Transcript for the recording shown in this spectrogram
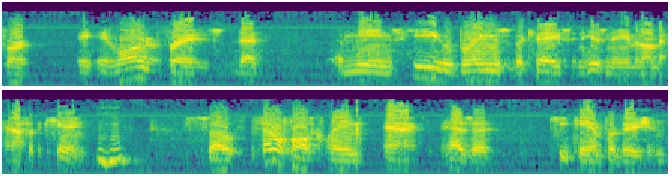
for a, a longer phrase that means he who brings the case in his name and on behalf of the king. Mm-hmm. So the Federal False Claim Act has a qui tam provision,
